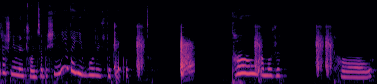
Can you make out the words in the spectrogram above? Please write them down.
strasznie męcząca, bo się nie da jej włożyć do tego. Tą, a może tą.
